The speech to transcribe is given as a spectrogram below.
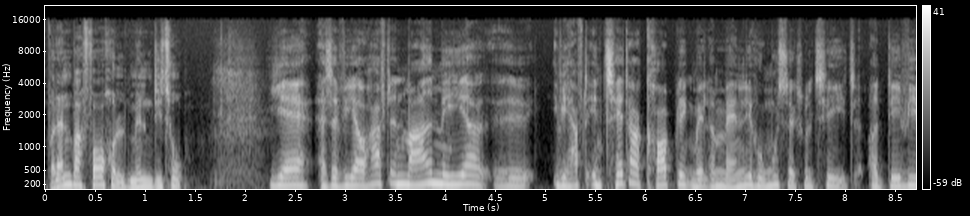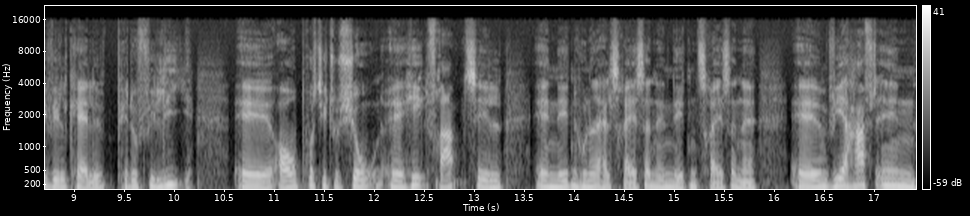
Hvordan var forholdet mellem de to? Ja, altså vi har jo haft en meget mere øh, vi har haft en tættere kobling mellem mandlig homoseksualitet og det, vi vil kalde pædofili øh, og prostitution øh, helt frem til øh, 1950'erne, 1960'erne. Øh, vi har haft en,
